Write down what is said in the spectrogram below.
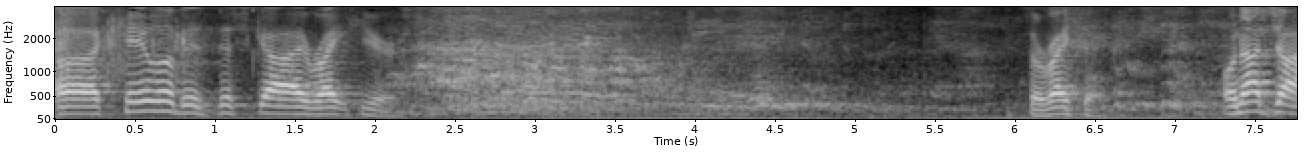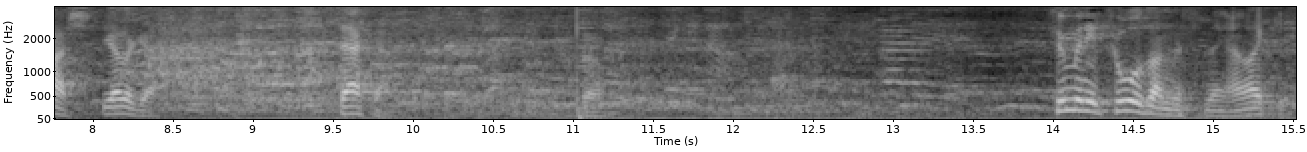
Uh, Caleb is this guy right here. So right there. Oh, not Josh, the other guy. That guy. Too many tools on this thing. I like it.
